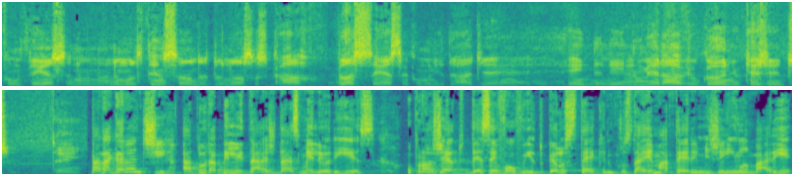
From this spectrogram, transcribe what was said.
Compensa na manutenção dos nossos carros, do acesso à comunidade, é, é inumerável o ganho que a gente tem. Para garantir a durabilidade das melhorias, o projeto desenvolvido pelos técnicos da Emater MG em Lambari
